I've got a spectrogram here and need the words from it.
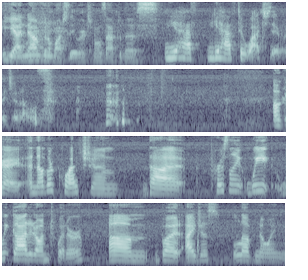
yeah. Now I'm gonna watch the originals after this. You have you have to watch the originals. Okay, another question that personally we we got it on Twitter, um, but I just love knowing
